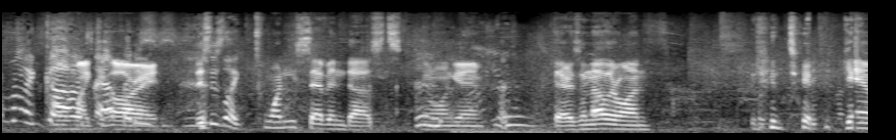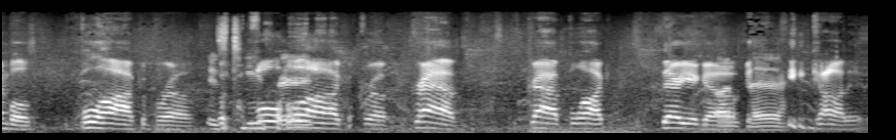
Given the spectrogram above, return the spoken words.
Oh my god. Oh my god. Alright. This is like 27 dusts in one game. There's another one. Gambles. Block, bro. His teeth hurt. block, bro. Grab. Grab, block. There you go. Unfair. He got it.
